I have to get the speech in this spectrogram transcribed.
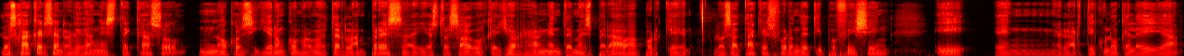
Los hackers en realidad en este caso no consiguieron comprometer la empresa y esto es algo que yo realmente me esperaba porque los ataques fueron de tipo phishing y en el artículo que leía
